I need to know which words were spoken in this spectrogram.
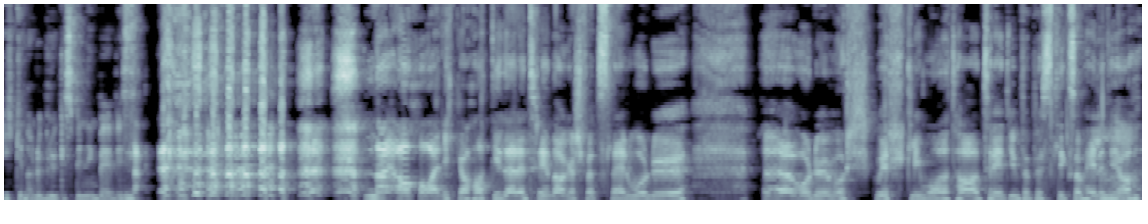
ikke når du bruker spinning babies. Nei. Nei, jeg har ikke hatt de der tre dagers fødsler hvor du, uh, hvor du virkelig må ta tre dype pust liksom hele tida, mm.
